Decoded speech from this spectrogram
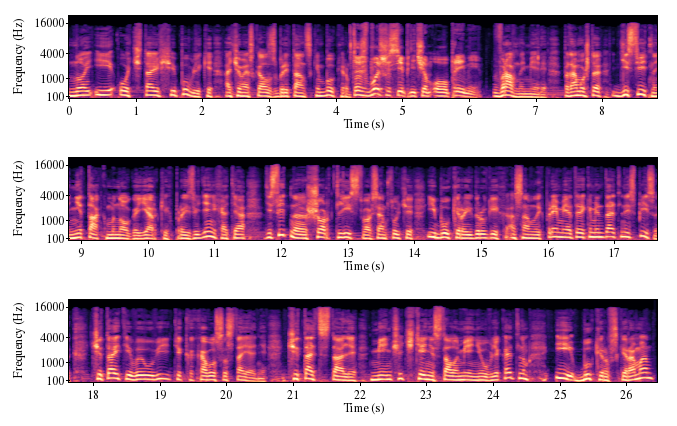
но и о читающей публике, о чем я сказал с британским букером. То есть в большей степени, чем о премии в равной мере, потому что действительно не так много ярких произведений, хотя действительно шорт-лист, во всяком случае, и Букера, и других основных премий – это рекомендательный список. Читайте, вы увидите, каково состояние. Читать стали меньше, чтение стало менее увлекательным, и букеровский роман,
